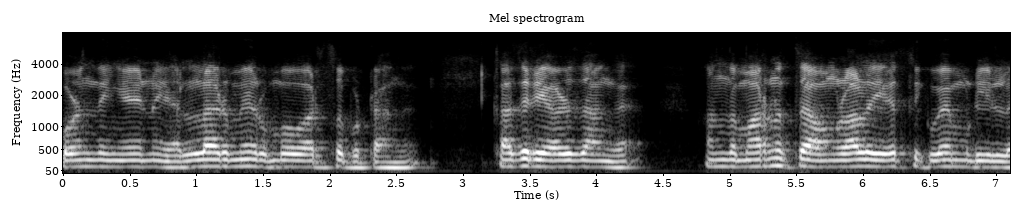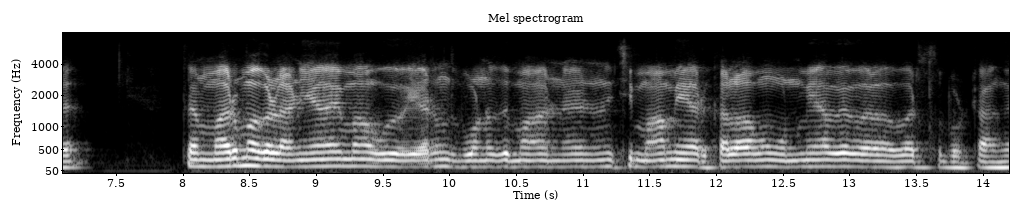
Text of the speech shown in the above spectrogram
குழந்தைங்கன்னு எல்லாருமே ரொம்ப வருத்தப்பட்டாங்க. கதறி அழுதாங்க. அந்த மரணத்தை அவங்களால ஏற்றுக்கவே முடியல. தன் மருமகள் அநியாயமாக இறந்து போனது மா நினச்சி மாமியார் கலாவும் உண்மையாகவே வ வருத்தப்பட்டாங்க.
